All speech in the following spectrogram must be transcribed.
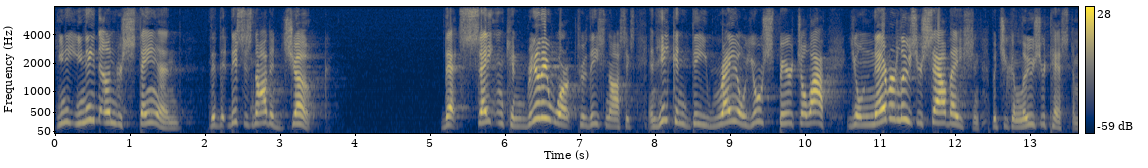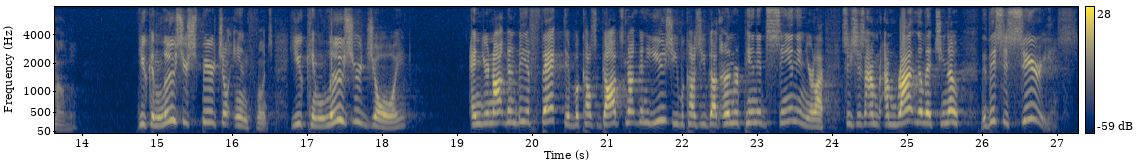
You need, you need to understand that this is not a joke. That Satan can really work through these Gnostics and he can derail your spiritual life. You'll never lose your salvation, but you can lose your testimony. You can lose your spiritual influence. You can lose your joy. And you're not going to be effective because God's not going to use you because you've got unrepented sin in your life. So he says, I'm, I'm writing to let you know that this is serious.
